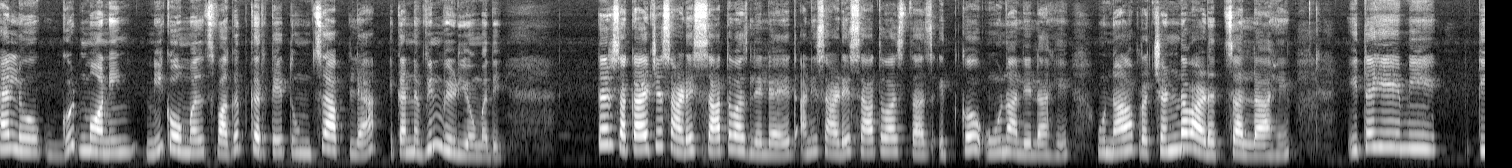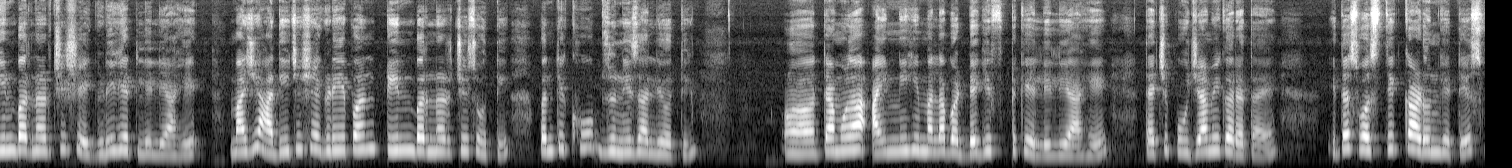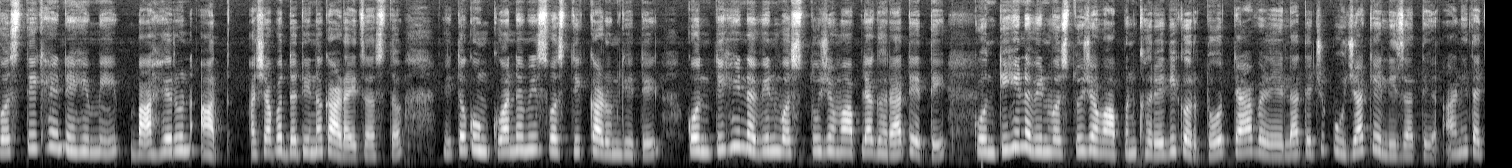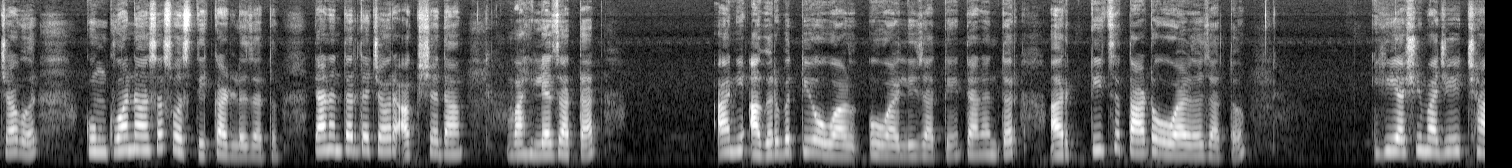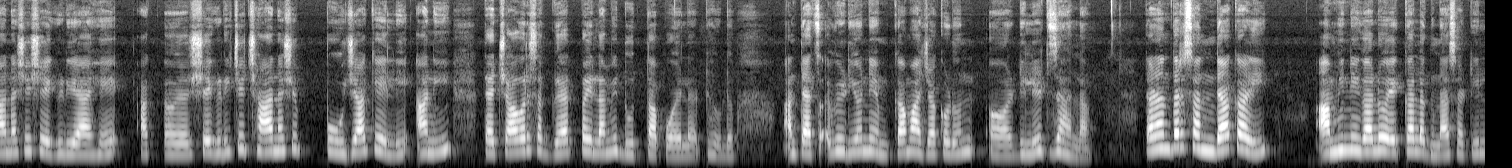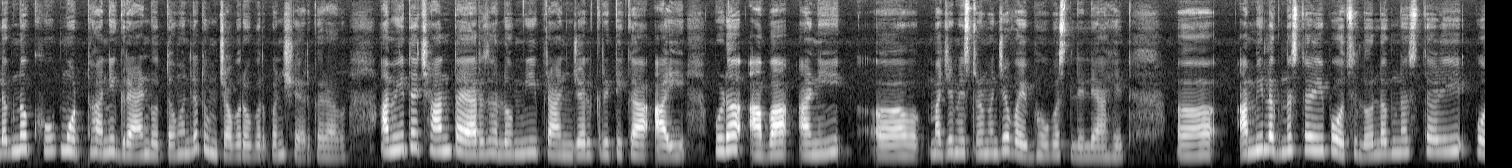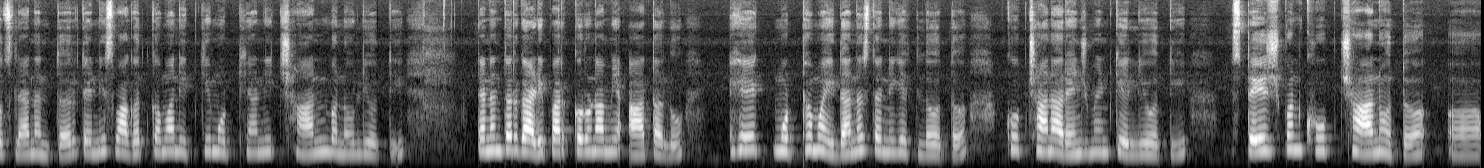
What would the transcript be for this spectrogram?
Hello good morning. मी कोमल स्वागत करते तुमचं आपल्या एका नवीन व्हिडिओमध्ये. तर सकाळचे साडेसात वाजलेले आहेत आणि साडेसात वाजताच इतकं ऊन आलेलं आहे. उन्हाळा प्रचंड वाढत चालला आहे. इथंही मी तीन बर्नरची शेगडी घेतलेली आहे. माझी आधीची शेगडी पण तीन बर्नरचीच होती पण ती खूप जुनी झाली होती. त्यामुळं आईंनीही मला बड्डे गिफ्ट केलेली आहे. त्याची पूजा मी करत आहे. इथं स्वस्तिक काढून घेते. स्वस्तिक हे नेहमी बाहेरून आत अशा पद्धतीनं काढायचं असतं. इथं कुंकवानं मी स्वस्तिक काढून घेते. कोणतीही नवीन वस्तू जेव्हा आपल्या घरात येते कोणतीही नवीन वस्तू जेव्हा आपण खरेदी करतो त्यावेळेला त्याची पूजा केली जाते आणि त्याच्यावर कुंकवानं असं स्वस्तिक काढलं जातं. त्यानंतर त्याच्यावर अक्षदा वाहिल्या जातात आणि अगरबत्ती ओवाळ ओवाळली जाते. त्यानंतर आरतीचं ताट ओवाळलं जातं. ही अशी माझी छान अशी शेगडी आहे. शेगडीची छान अशी पूजा केली आणि त्याच्यावर सगळ्यात पहिला मी दूध तापवायला ठेवलं. आणि त्याचा व्हिडिओ नेमका माझ्याकडून डिलीट झाला. त्यानंतर संध्याकाळी आम्ही निघालो एका लग्नासाठी. लग्न खूप मोठं आणि ग्रँड होतं म्हटलं तुमच्याबरोबर पण शेअर करावं. आम्ही इथे छान तयार झालो. मी प्रांजल कृतिका आई पुढं आबा आणि माझे मिस्टर म्हणजे वैभव बसलेले आहेत. आम्ही लग्नस्थळी पोचलो लग्नस्थळी पोचल्यानंतर त्यांनी स्वागत कमान इतकी मोठी आणि छान बनवली होती. त्यानंतर गाडी पार्क करून आम्ही आत आलो. हे एक मोठं मैदानच त्यांनी घेतलं होतं. खूप छान अरेंजमेंट केली होती. स्टेज पण खूप छान होतं.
